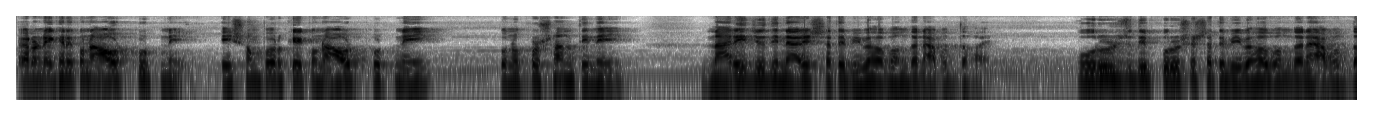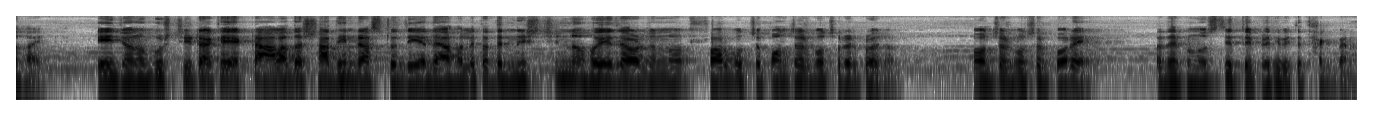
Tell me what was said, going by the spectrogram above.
কারণ এখানে কোনো আউটপুট নেই। এই সম্পর্কে কোনো আউটপুট নেই, কোনো প্রশান্তি নেই। নারী যদি নারীর সাথে বিবাহ বন্ধনে আবদ্ধ হয়, পুরুষ যদি পুরুষের সাথে বিবাহ বন্ধনে আবদ্ধ হয় এই জনগোষ্ঠীটাকে একটা আলাদা স্বাধীন রাষ্ট্র দিয়ে দেওয়া হলে তাদের নিশ্চিন্ন হয়ে যাওয়ার জন্য সর্বোচ্চ পঞ্চাশ বছরের প্রয়োজন। পঞ্চাশ বছর পরে তাদের কোনো অস্তিত্ব পৃথিবীতে থাকবে না।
